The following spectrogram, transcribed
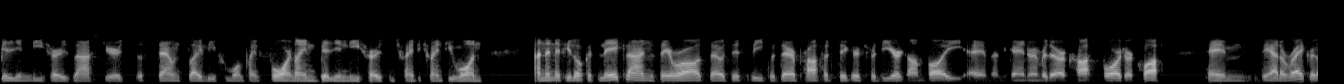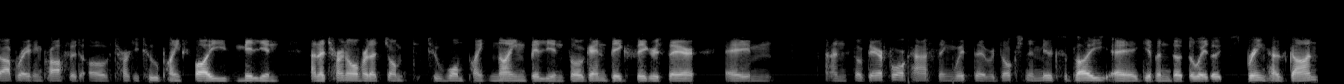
billion litres last year, just down slightly from 1.49 billion litres in 2021. And then if you look at Lakelands, they were also out this week with their profit figures for the year gone by. Um, and again, remember they're a cross-border co-op. Um, they had a record operating profit of 32.5 million and a turnover that jumped to 1.9 billion. So again, big figures there. Um, and so they're forecasting with the reduction in milk supply, uh, given the, the way the spring has gone,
